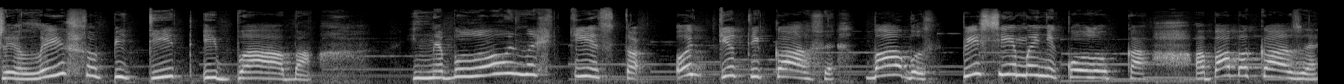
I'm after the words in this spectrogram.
Жили собі дід і баба. І не було у них тіста. От дід і каже, бабус, піші мені колобка. А баба каже,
